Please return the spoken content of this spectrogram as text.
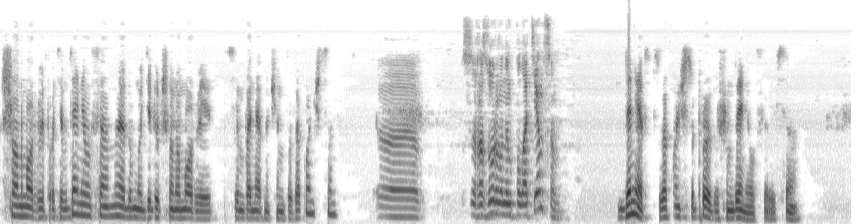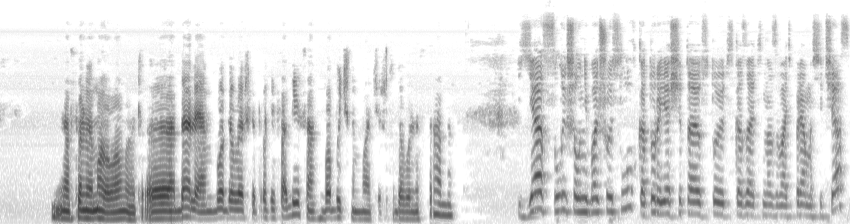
Шон Морли против Дэниелса. Ну, я думаю, дебют Шона Морли, всем понятно, чем это закончится. Э, с разорванным полотенцем? Да нет, закончится проигрышем Дэниелса и все. Меня остальное мало волнует. Э, далее, Бобби Лэшли против Абиса в обычном матче, что довольно странно. Я слышал небольшой слух, который я считаю стоит сказать, назвать прямо сейчас,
